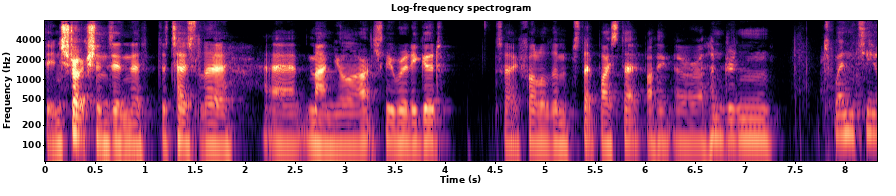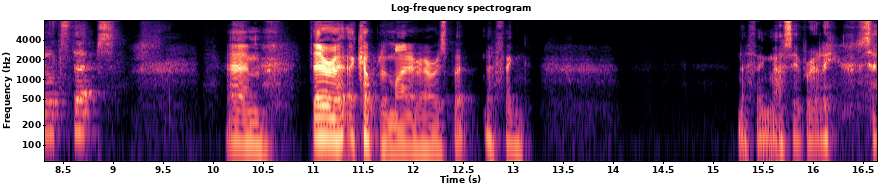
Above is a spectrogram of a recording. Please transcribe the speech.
The instructions in the, the Tesla uh, manual are actually really good. So follow them step by step. I think there are 120 odd steps. Um, there are a couple of minor errors, but nothing, nothing massive really. So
